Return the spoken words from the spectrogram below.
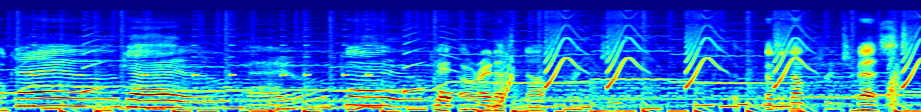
Okay, okay, okay, okay, okay. Alright, that's enough. That's enough cringe fest.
